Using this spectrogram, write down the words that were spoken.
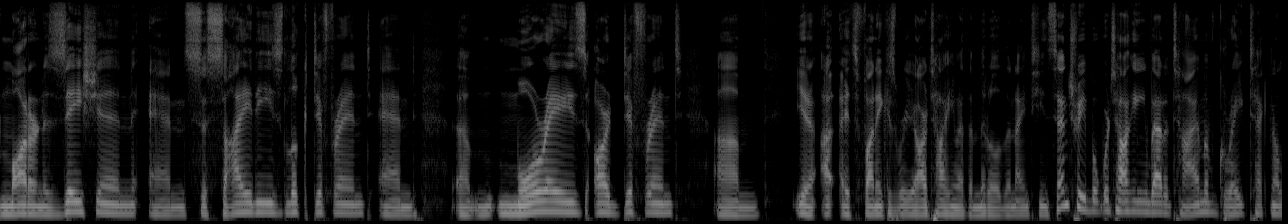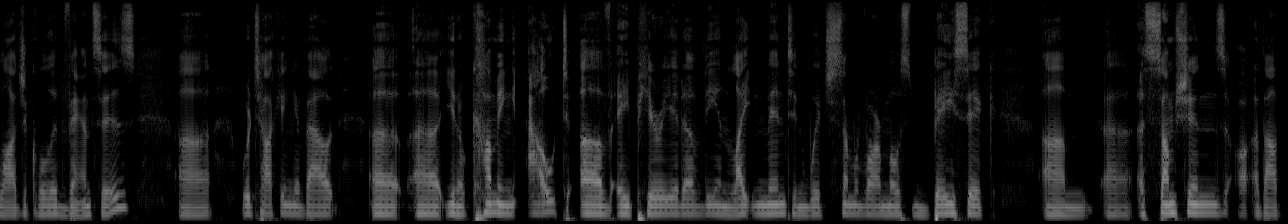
modernization and societies look different and um, mores are different. Um, you know, it's funny because we are talking about the middle of the 19th century, but we're talking about a time of great technological advances. Uh, we're talking about, uh, uh, you know, coming out of a period of the Enlightenment in which some of our most basic um, uh, assumptions about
